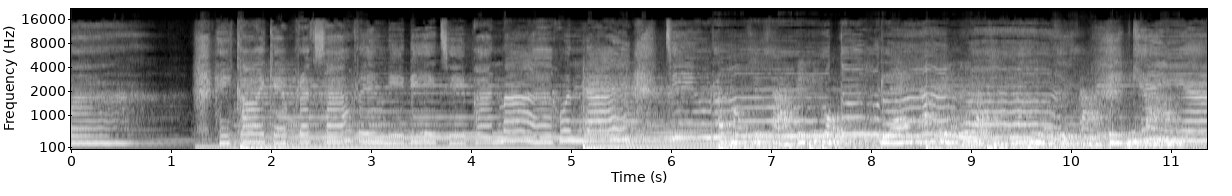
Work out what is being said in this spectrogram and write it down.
มา ให้คอยเก็บรักษาเรื่องดีๆ ที่ผ่านมาวันใดที่ประเราถมศึกษาปีที่6และนักเรียนระดับชั้นมัธยมศึกษาปีที่แค่อยา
